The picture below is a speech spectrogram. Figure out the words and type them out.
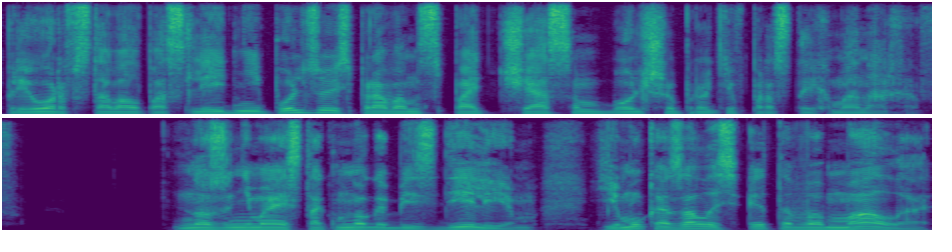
Приор вставал последний, пользуясь правом спать часом больше против простых монахов. Но занимаясь так много бездельем, ему казалось этого мало,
